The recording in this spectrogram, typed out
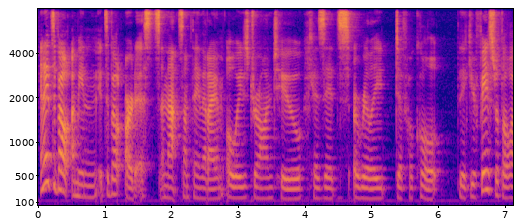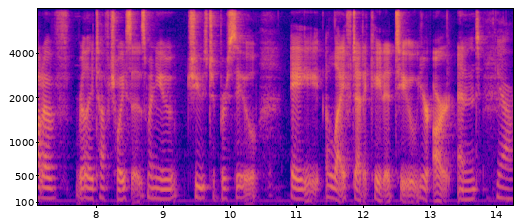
And it's about, I mean, it's about artists. And that's something that I'm always drawn to because it's a really difficult, like, you're faced with a lot of really tough choices when you choose to pursue a, a life dedicated to your art. And Yeah.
